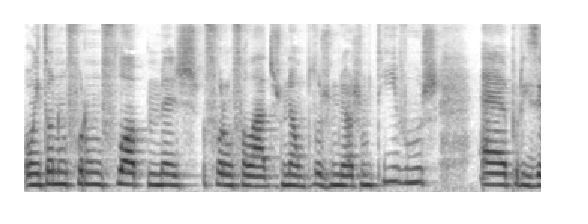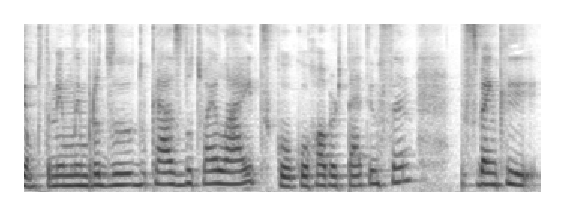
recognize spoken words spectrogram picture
ou então não foram um flop, mas foram falados não pelos melhores motivos. Uh, por exemplo, também me lembro do, do caso do Twilight com, com o Robert Pattinson, se bem que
